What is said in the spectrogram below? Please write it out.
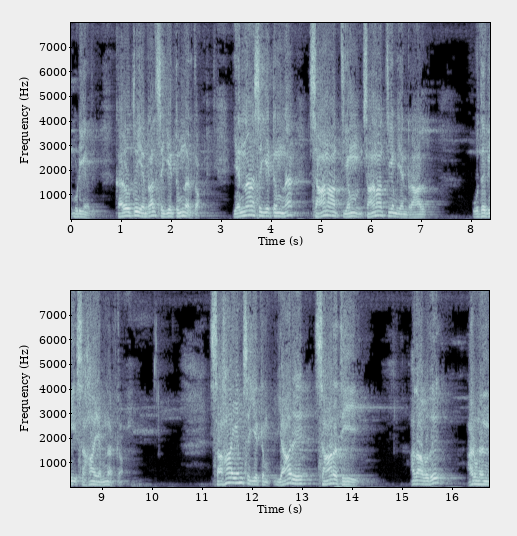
முடியும் அது. கரோத்து என்றால் செய்யட்டும்னு அர்த்தம். என்ன செய்யட்டும்னா சாணாத்தியம் சாணாத்தியம் என்றால் உதவி சகாயம்னு அர்த்தம். சகாயம் செய்யட்டும். யாரு? சாரதி. அதாவது அருணன்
